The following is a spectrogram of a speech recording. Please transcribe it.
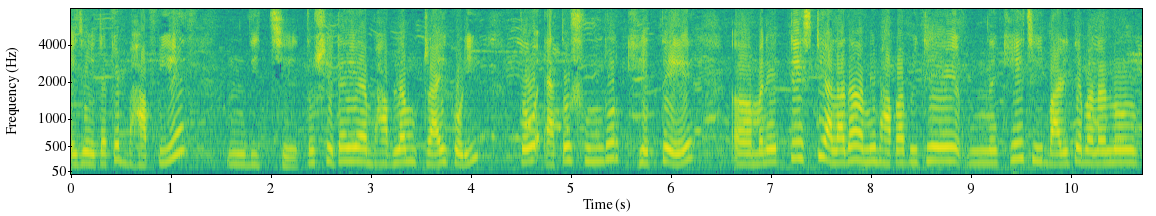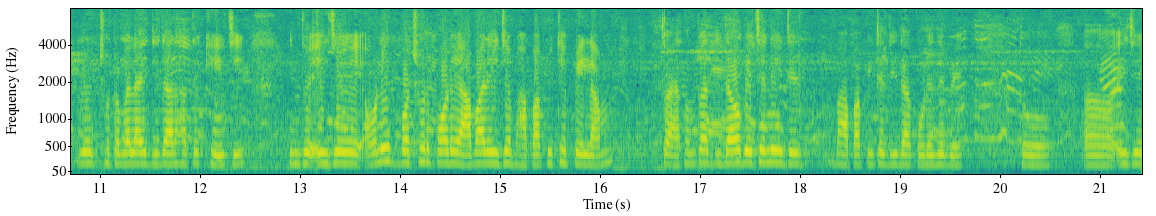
এই যে এটাকে ভাপিয়ে দিচ্ছে। তো সেটাই ভাবলাম ট্রাই করি। তো এত সুন্দর খেতে মানে টেস্টই আলাদা। আমি ভাপা পিঠে খেয়েছি, বাড়িতে বানানো ছোটোবেলায় দিদার হাতে খেয়েছি। কিন্তু এই যে অনেক বছর পরে আবার এই যে ভাপা পিঠে পেলাম, তো এখন তো আর দিদাও বেঁচে নেই যে ভাপা পিঠে দিদা করে দেবে। তো এই যে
